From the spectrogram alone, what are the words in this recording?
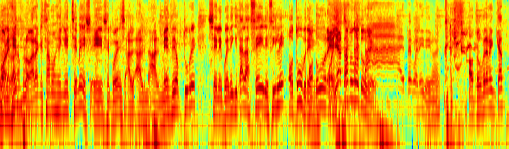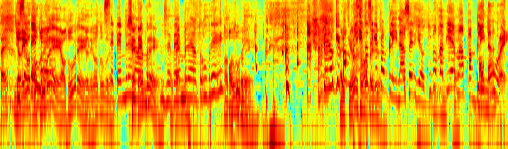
Por el ejemplo, ahora que estamos en este mes, eh, se puede al, al- al mes de octubre se le puede quitar la C y decirle octubre. Octubre. Pues ya estamos en octubre. Ah, este es buenísimo, ¿eh? Octubre me encanta, ¿eh? ¿Y Yo digo septiembre? octubre. octubre, octubre. Yo digo octubre. Septiembre, no, Septiembre. Septiembre, octubre. octubre. Pero qué pamplina, esto sí que es pamplina, Sergio. Tú nos das pie más pamplina. Octubre.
